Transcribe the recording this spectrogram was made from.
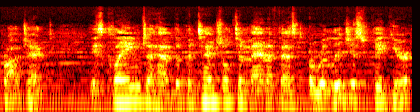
project, is claimed to have the potential to manifest a religious figure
